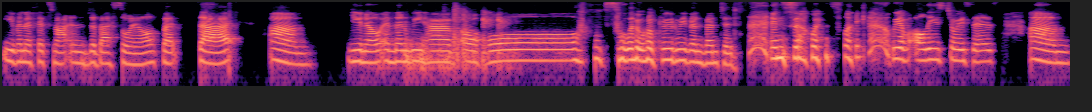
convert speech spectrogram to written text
even if it's not in the best soil, but that, um, you know, and then we have a whole slew of food we've invented. And so it's like we have all these choices. Um,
